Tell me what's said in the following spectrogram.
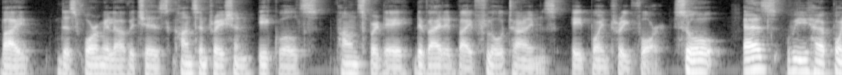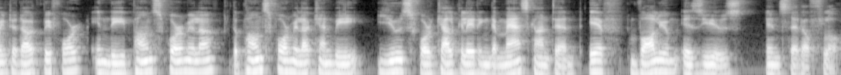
by this formula, which is concentration equals pounds per day divided by flow times 8.34. So as we have pointed out before in the pounds formula, the pounds formula can be used for calculating the mass content if volume is used instead of flow.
